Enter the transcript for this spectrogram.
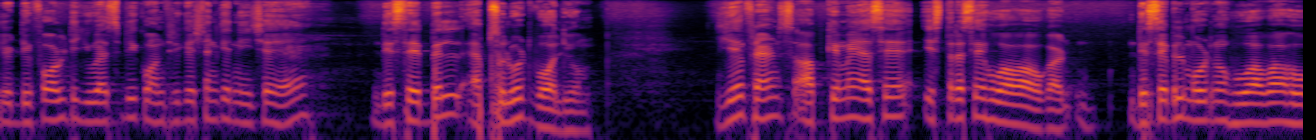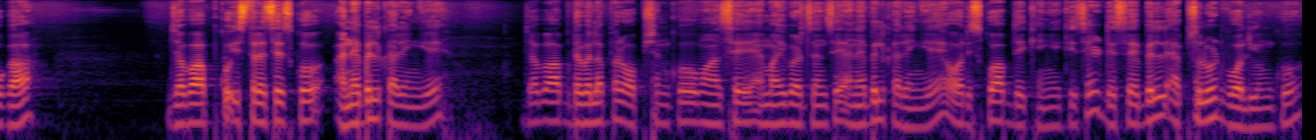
ये डिफ़ॉल्ट यूएसबी कॉन्फ़िगरेशन के नीचे है। डिसेबल एब्सोलूट वॉल्यूम ये फ्रेंड्स आपके में ऐसे इस तरह से हुआ हुआ होगा। डिसेबल मोड में हुआ हुआ होगा। जब आपको इस तरह से इसको अनेबल करेंगे, जब आप डेवलपर ऑप्शन को वहाँ से एम आई वर्जन से अनेबल करेंगे और इसको आप देखेंगे किसे डिसेबल एब्सोलूट वॉल्यूम को,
